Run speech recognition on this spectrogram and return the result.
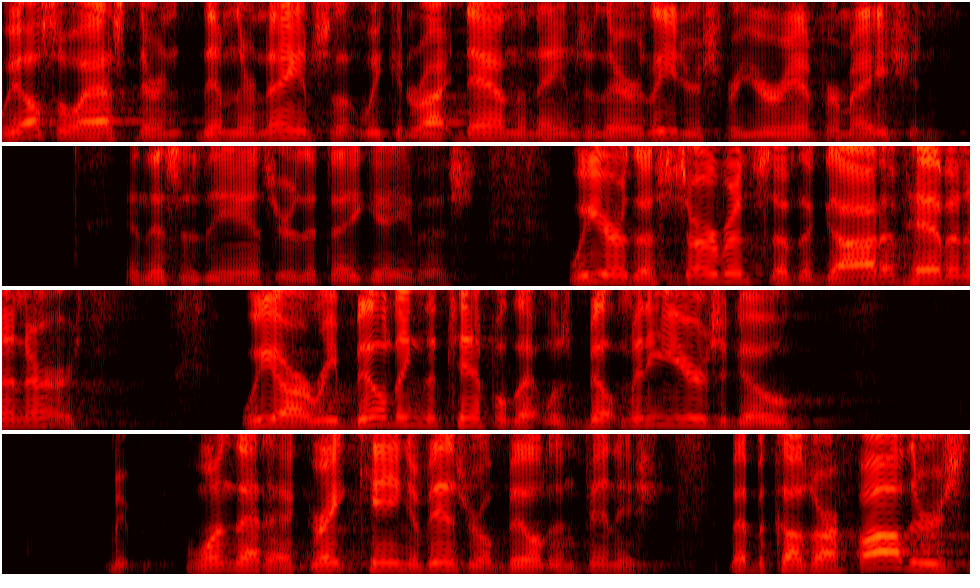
We also asked their, them their names so that we could write down the names of their leaders for your information. And this is the answer that they gave us. We are the servants of the God of heaven and earth. We are rebuilding the temple that was built many years ago, one that a great king of Israel built and finished. But because our fathers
